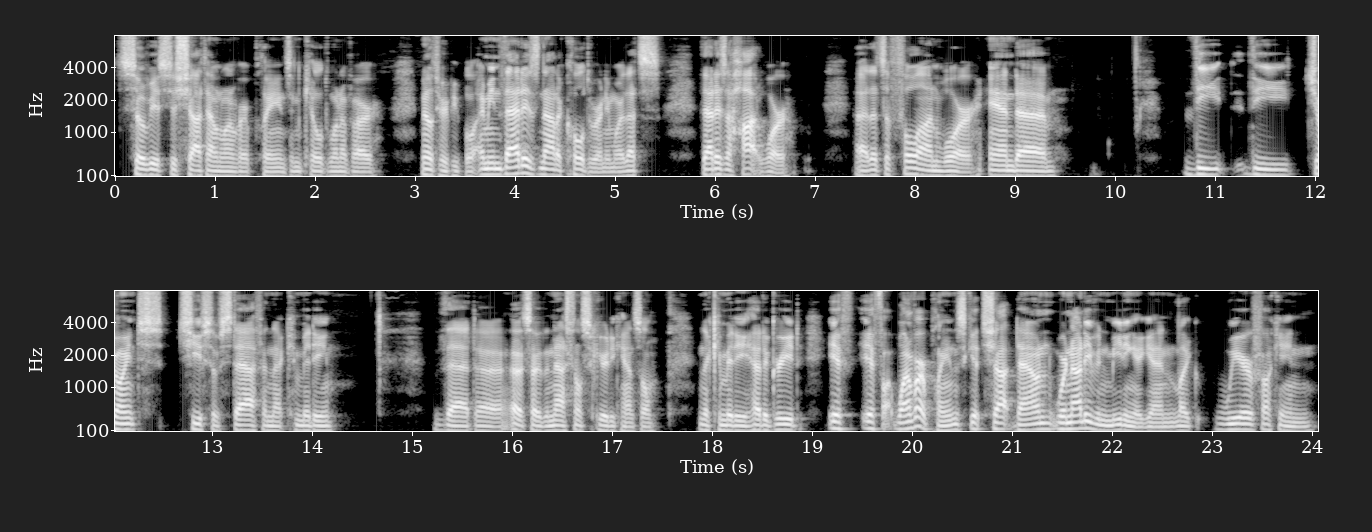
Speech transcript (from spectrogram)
Soviets just shot down one of our planes and killed one of our military people. I mean, that is not a Cold War anymore. That's that is a hot war. Uh, that's a full-on war, and uh, the the Joint Chiefs of Staff in that committee that uh, oh, sorry, the National Security Council and the committee had agreed if if one of our planes gets shot down, we're not even meeting again. Like we're fucking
